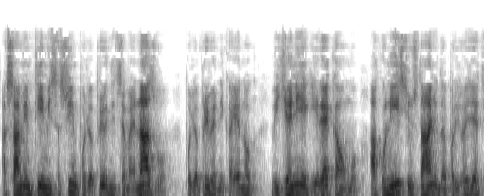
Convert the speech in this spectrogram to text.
a samim tim i sa svim poljoprivrednicama je nazvo poljoprivrednika jednog viđenijeg i rekao mu, ako nisi u stanju da proizvedeš,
